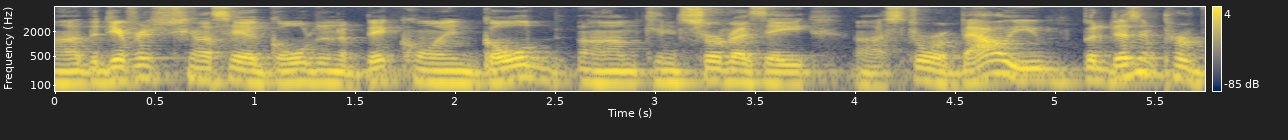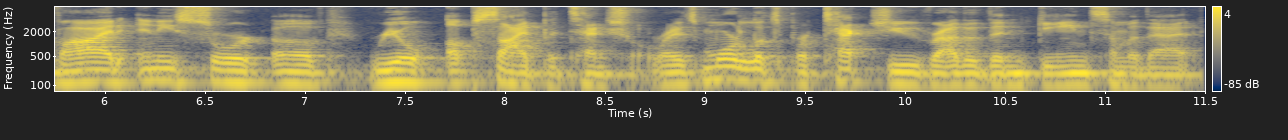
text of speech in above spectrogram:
uh, the difference between let's say a gold and a Bitcoin. Gold um, can serve as a uh, store of value, but it doesn't provide any sort of real upside potential, right? It's more let's protect you rather than gain some of that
